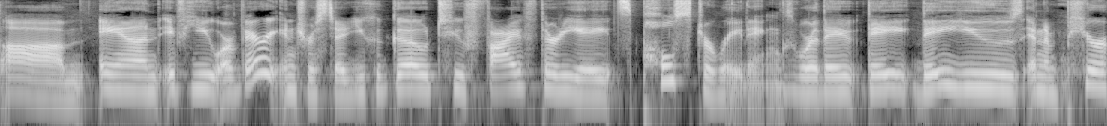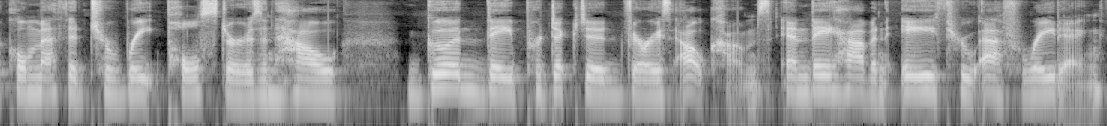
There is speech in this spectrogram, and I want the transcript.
Um, and if you are very interested, you could go to 538's pollster ratings, where they, they, they use an empirical method to rate pollsters and how good they predicted various outcomes. And they have an A through F rating.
